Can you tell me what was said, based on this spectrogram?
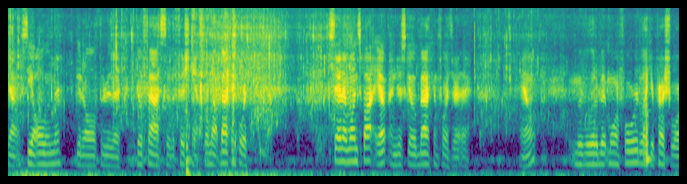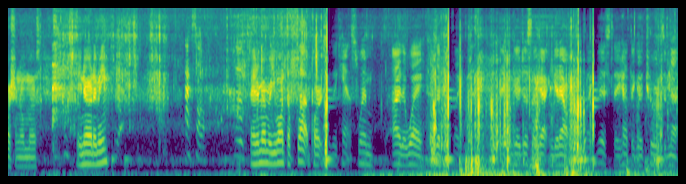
Yeah, see it all in there? Get it all through there. Go fast so the fish can't swim out. Back and forth. Stand in one spot, yep, and just go back and forth right there. Yep. Move a little bit more forward like you're pressure washing almost. You know what I mean? Axel. And remember, you want the flat part so they can't swim either way. Because if it's like this, they can go just like that and get out. If it's like this, they have to go towards the net.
